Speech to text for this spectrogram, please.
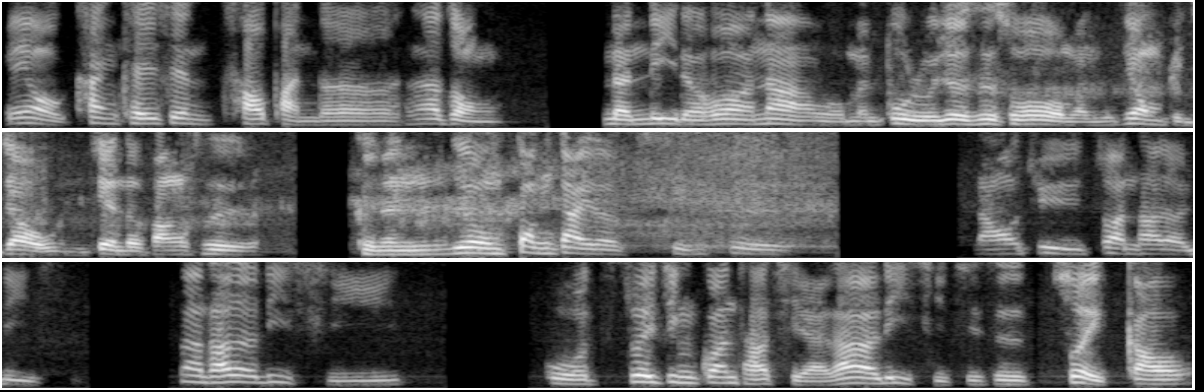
没有看 K 线操盘的那种能力的话，那我们不如就是说，我们用比较稳健的方式，可能用放贷的形式，然后去赚它的利息。那它的利息，我最近观察起来，它的利息其实最高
